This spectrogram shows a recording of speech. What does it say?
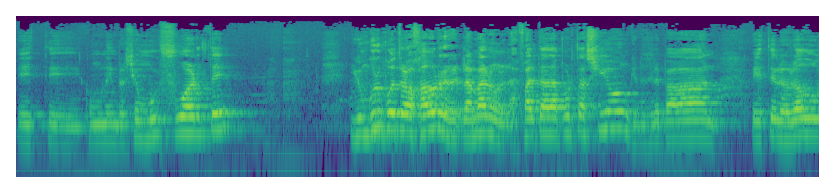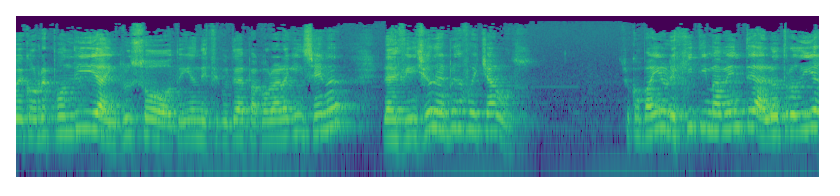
este, con una inversión muy fuerte. Y un grupo de trabajadores reclamaron la falta de aportación, que no se le pagaban este, los laudos que correspondía, incluso tenían dificultades para cobrar la quincena. La definición de la empresa fue echarlos. Su compañero legítimamente al otro día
